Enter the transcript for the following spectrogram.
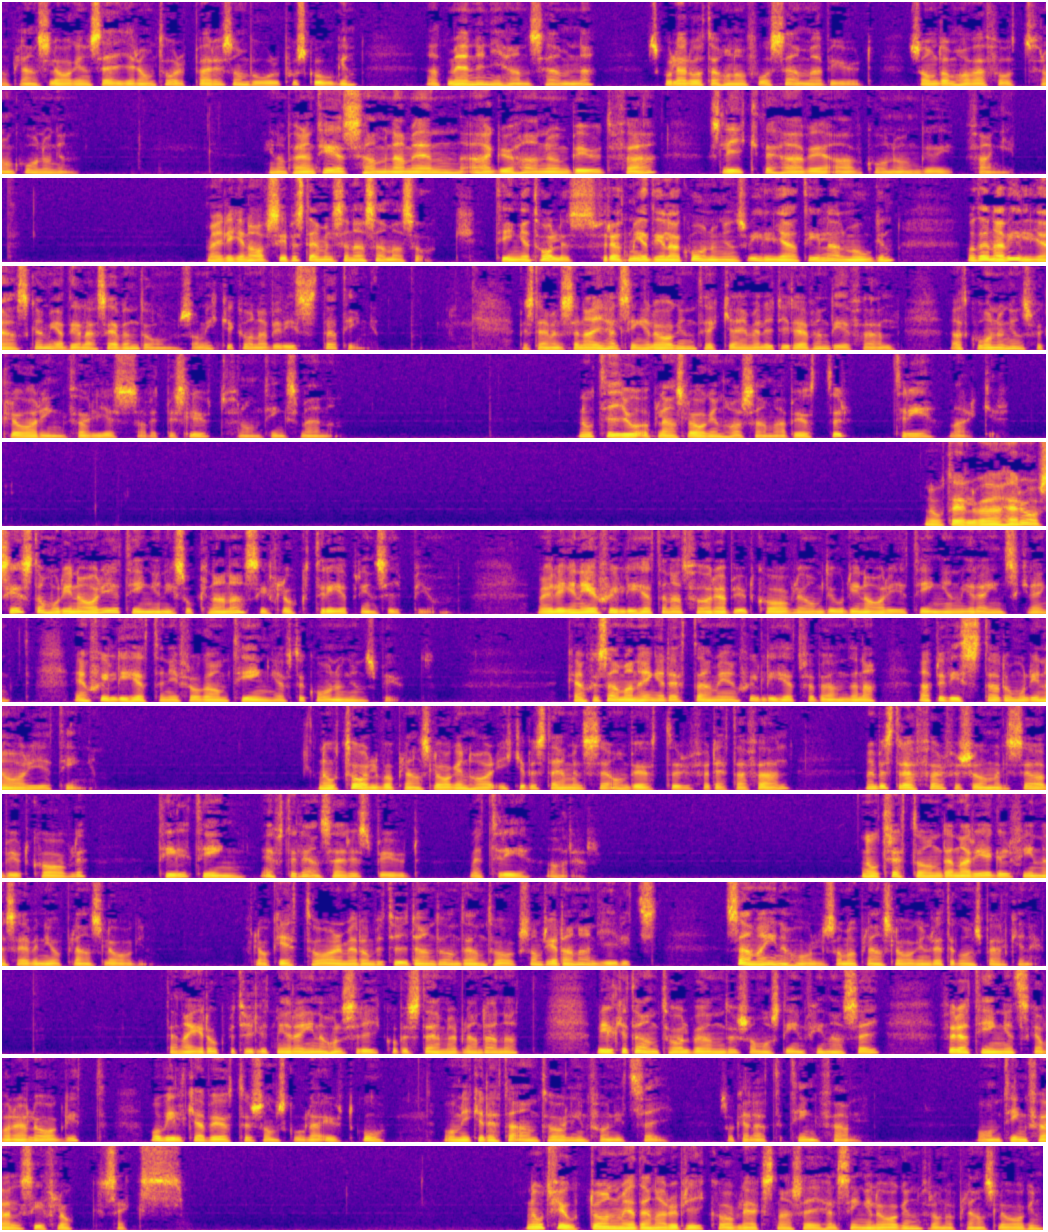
Upplandslagen säger om torpare som bor på skogen att männen i hans hamna skulle låta honom få samma bud som de har fått från konungen. Inom parentes hamna män agu hanum bud fa, slik det have av konungi fangit. Möjligen avser bestämmelserna samma sak. Tinget hålles för att meddela konungens vilja till allmogen och denna vilja ska meddelas även dem som icke kunna bevista tinget. Bestämmelserna i Hälsingelagen täcker emellertid även det fall att konungens förklaring följes av ett beslut från tingsmännen. Not 10 Upplandslagen har samma böter, tre marker. Not 11. Här avses de ordinarie tingen i socknarnas i flock 3 principium. Möjligen är skyldigheten att föra budkavle om de ordinarie tingen mera inskränkt än skyldigheten i fråga om ting efter konungens bud. Kanske sammanhänger detta med en skyldighet för bönderna att bevista de ordinarie tingen. Not 12 Upplandslagen har icke bestämmelse om böter för detta fall men bestraffar försummelse av budkavle till ting efter länsherres bud med tre örar. Not 13 denna regel finnes även i Upplandslagen. Flock 1 har med de betydande undantag som redan angivits samma innehåll som Upplandslagen rättegångsbalken 1. Denna är dock betydligt mer innehållsrik och bestämmer bland annat vilket antal bönder som måste infinna sig för att tinget ska vara lagligt och vilka böter som skola utgå om icke detta antal infunnit sig, så kallat tingfall. Om tingfall ser flock 6. Not 14 med denna rubrik avlägsnar sig Hälsingelagen från Upplandslagen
